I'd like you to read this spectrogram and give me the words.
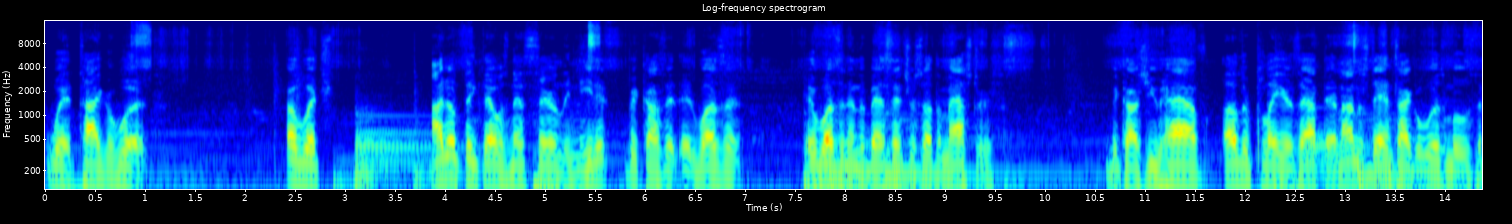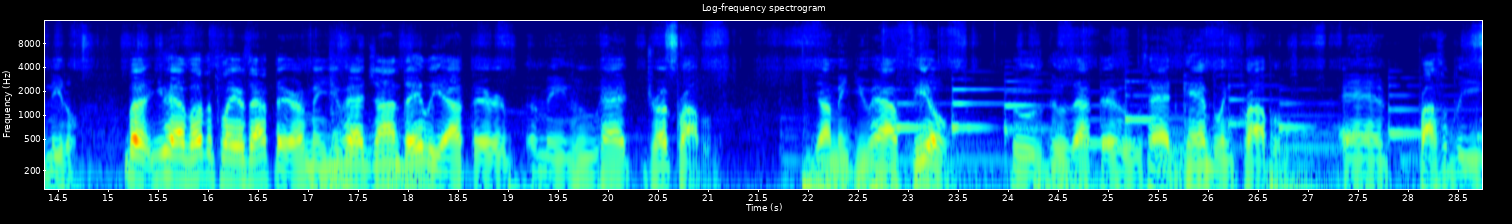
with Tiger Woods, of which I don't think that was necessarily needed because it, it wasn't it wasn't in the best interest of the Masters because you have other players out there. And I understand Tiger Woods moves the needle, but you have other players out there. I mean, you had John Daly out there. I mean, who had drug problems. Yeah, I mean, you have Phil, who's who's out there who's had gambling problems and possibly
